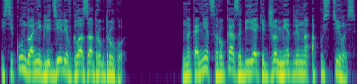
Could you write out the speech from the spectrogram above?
и секунду они глядели в глаза друг другу. Наконец, рука забияки Джо медленно опустилась.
